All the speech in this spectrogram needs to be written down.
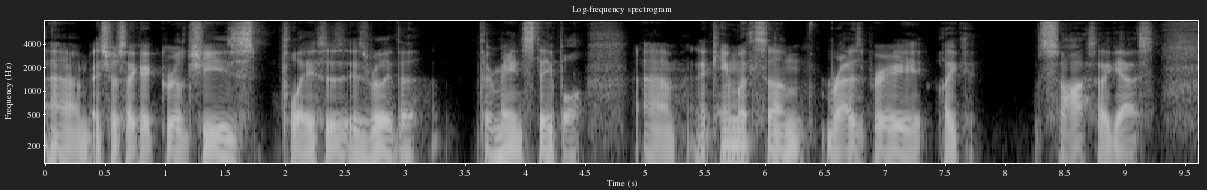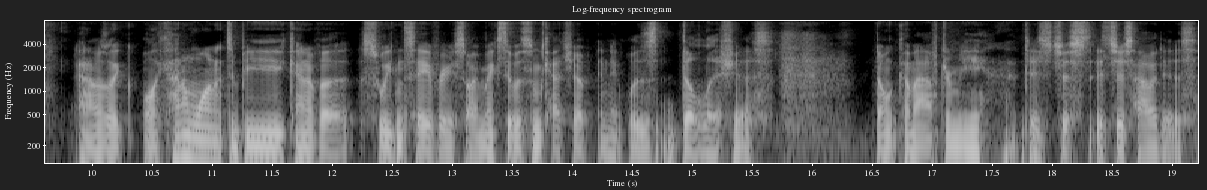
um, it's just like a grilled cheese place is, is really the their main staple. Um, and it came with some raspberry like sauce, I guess. And I was like, well, I kind of want it to be kind of a sweet and savory. So I mixed it with some ketchup and it was delicious. Don't come after me. It's just, it's just how it is.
